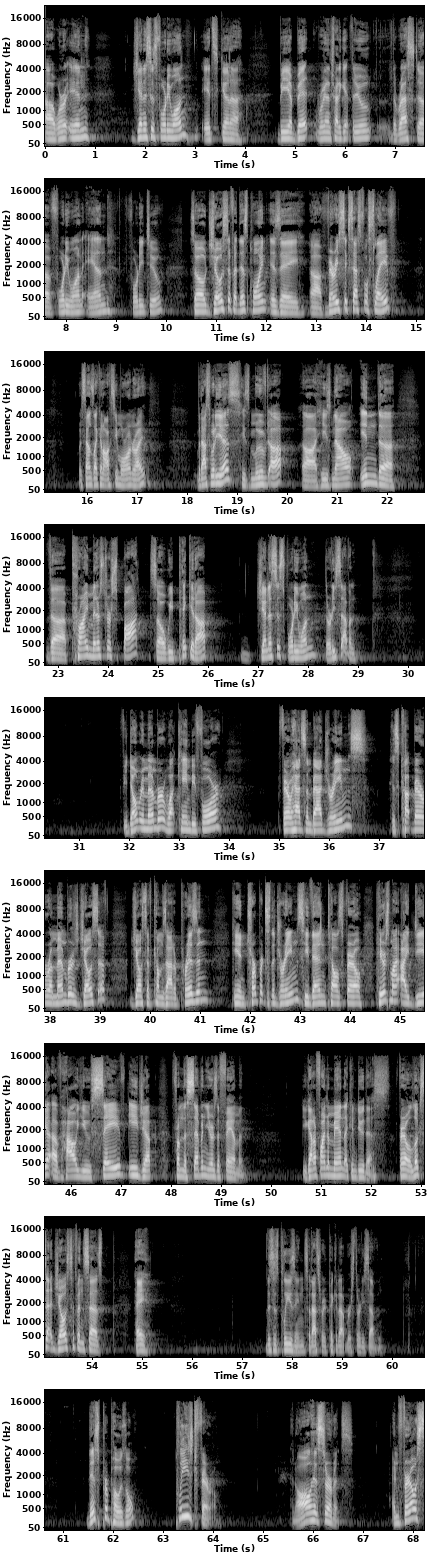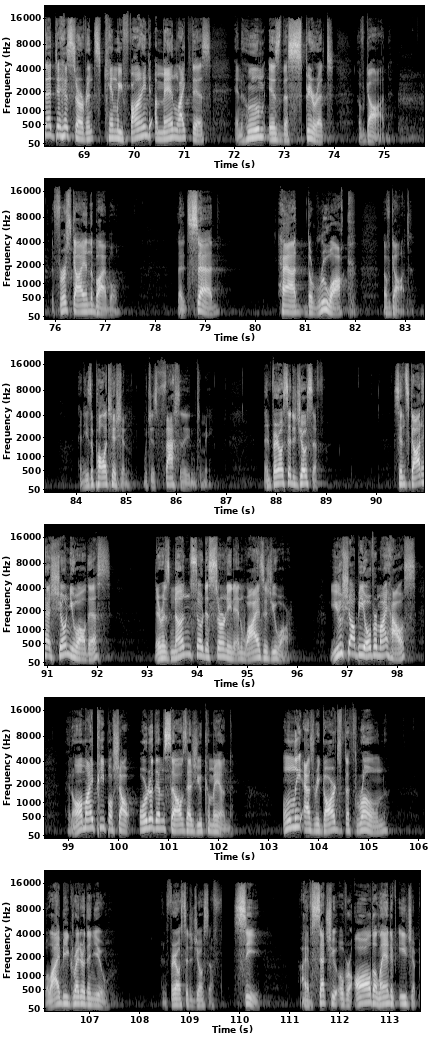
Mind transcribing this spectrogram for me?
Uh, we're in Genesis 41. It's gonna be a bit, we're gonna try to get through the rest of 41 and 42. So, Joseph at this point is a uh, very successful slave, which sounds like an oxymoron, right? But that's what he is. He's moved up. Uh, he's now in the, the prime minister spot. So, we pick it up Genesis 41 37. You don't remember what came before, Pharaoh had some bad dreams. His cupbearer remembers Joseph. Joseph comes out of prison. He interprets the dreams. He then tells Pharaoh, Here's my idea of how you save Egypt from the seven years of famine. You got to find a man that can do this. Pharaoh looks at Joseph and says, Hey, this is pleasing. So that's where we pick it up, verse 37. This proposal pleased Pharaoh and all his servants. And Pharaoh said to his servants, Can we find a man like this in whom is the Spirit of God? The first guy in the Bible that it said had the Ruach of God. And he's a politician, which is fascinating to me. Then Pharaoh said to Joseph, Since God has shown you all this, there is none so discerning and wise as you are. You shall be over my house, and all my people shall order themselves as you command. Only as regards the throne will I be greater than you. And Pharaoh said to Joseph, See, I have set you over all the land of Egypt.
